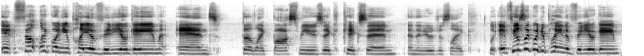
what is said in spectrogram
it felt like when you play a video game and the like boss music kicks in, and then you're just like, like it feels like when you're playing a video game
